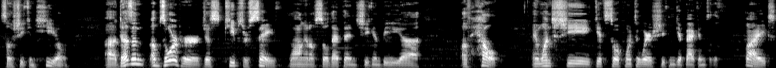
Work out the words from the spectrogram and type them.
so she can heal uh, doesn't absorb her, just keeps her safe long enough so that then she can be uh, of help. And once she gets to a point to where she can get back into the fight,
